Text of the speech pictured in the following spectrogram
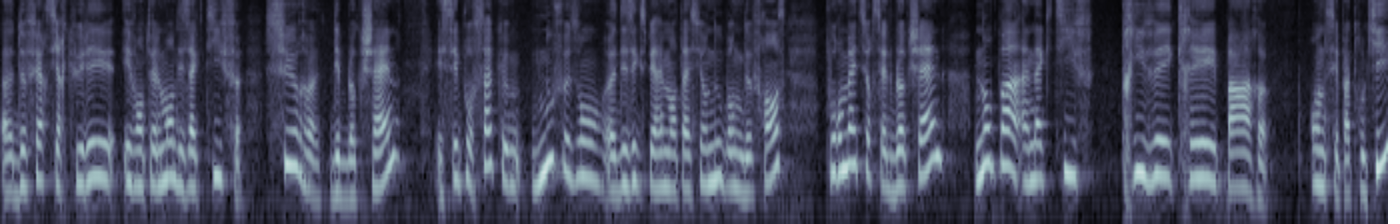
de faire circuler éventuellement des actifs sur des blockchains et c'est pour ça que nous faisons euh, des expérimentations, nous, Banque de France, pour mettre sur cette blockchain, non pas un actif privé créé par on ne sait pas trop qui,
